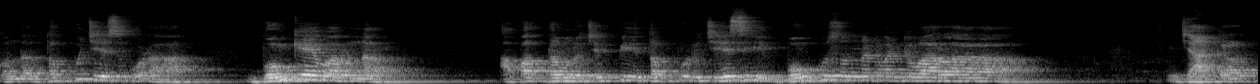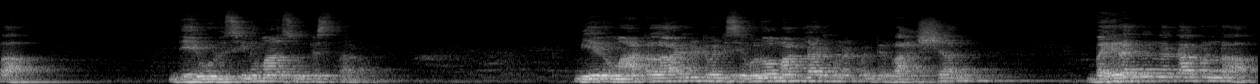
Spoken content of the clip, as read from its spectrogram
కొందరు తప్పు చేసి కూడా బొంకేవారున్నారు. అబద్ధములు చెప్పి తప్పులు చేసి బొంకుసున్నటువంటి వారలారా. జాగ్రత్త. దేవుడు సినిమా చూపిస్తాడు. మీరు మాట్లాడినటువంటి శివులో మాట్లాడుకున్నటువంటి రహస్యాలు బహిరంగంగా కాకుండా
